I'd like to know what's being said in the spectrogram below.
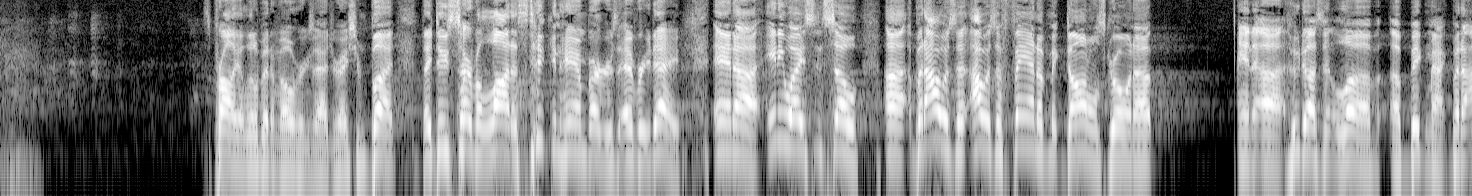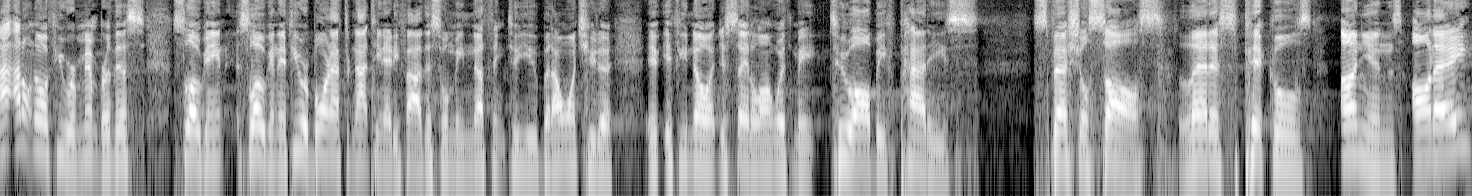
It's probably a little bit of over exaggeration, but they do serve a lot of stinking hamburgers every day. And, uh, anyways, and so, uh, but I was, a, I was a fan of McDonald's growing up. And uh, who doesn't love a Big Mac? But I, I, don't know if you remember this slogan. Slogan. If you were born after 1985, this will mean nothing to you. But I want you to, if, if you know it, just say it along with me. Two all beef patties, special sauce, lettuce, pickles, onions on a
